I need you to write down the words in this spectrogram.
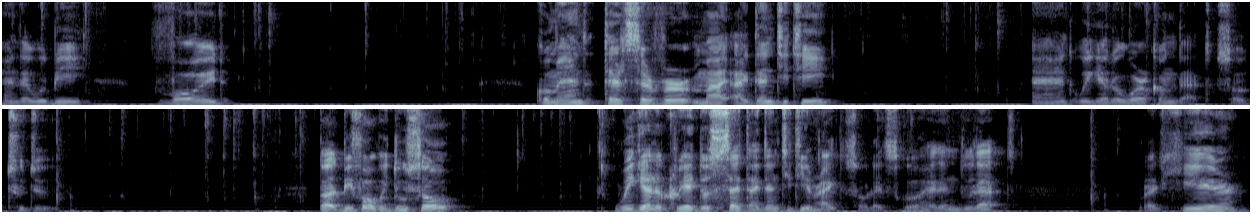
and that would be void command tell server my identity and we got to work on that so to do but before we do so we got to create the set identity right? So let's go ahead and do that. Right here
